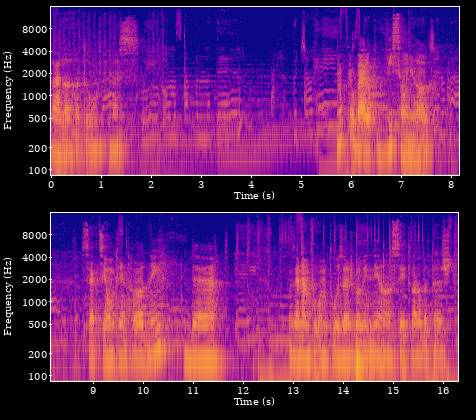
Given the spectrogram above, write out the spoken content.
vállalható lesz. Megpróbálok viszonylag szekciónként haladni, de azért nem fogom túlzásba vinni a szétválogatást.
